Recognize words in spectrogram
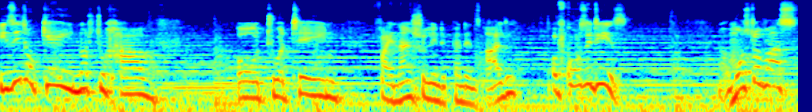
Is it okay not to have or to attain financial independence early? Of course it is. Now, most of us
